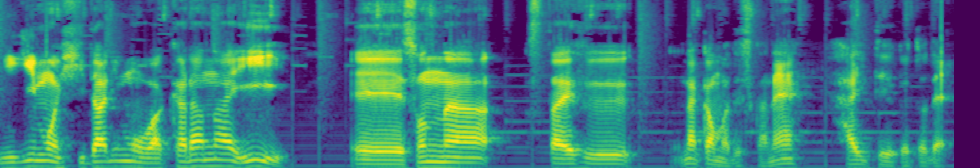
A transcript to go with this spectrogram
右も左もわからない、えー、そんなスタイフ仲間ですかね。はい、ということで。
